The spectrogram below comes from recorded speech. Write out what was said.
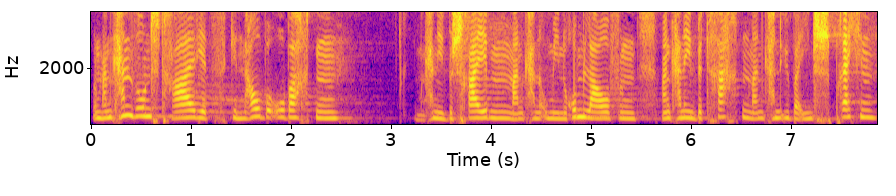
Und man kann so einen Strahl jetzt genau beobachten, man kann ihn beschreiben, man kann um ihn rumlaufen, man kann ihn betrachten, man kann über ihn sprechen.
